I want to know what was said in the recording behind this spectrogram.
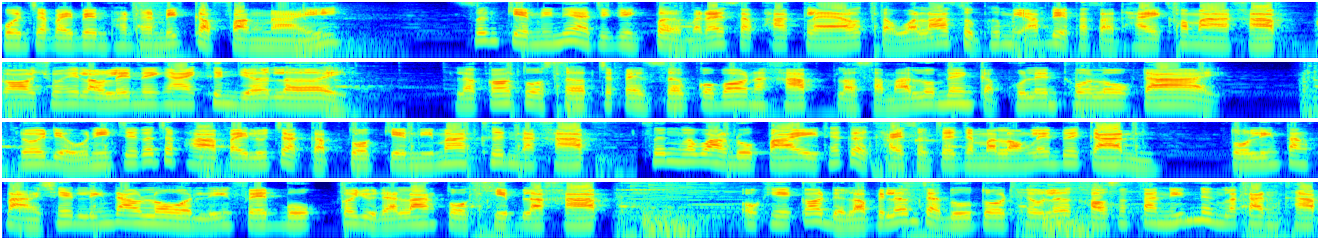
ควรจะไปเป็นพันธมิตรกับฝั่งไหน ซึ่งเกมนี้เนี่ยจริงๆเปิดมาได้สักพักแล้ว แต่ว่าล่าสุดเพิ่งมีอัปเดตภาษาไทยเข้ามาครับ ก็ช่วยให้เราเล่นได้ง่ายขึ้นเยอะเลย แล้วก็ตัวเซิร์ฟจะเป็นเซิร์ฟ global นะครับ เราสามารถร่วมเล่นกับผู้เล่นทั่วโลกได้ โดยเดี๋ยววันนี้เจ๊ก็จะพาไปรู้จักกับตัวเกมนี้มากขึ้นนะครับ ซึ่งระหว่างดูไปถ้าเกิดใครสนใจจะมาลองเล่นด้วยกัน ตัวลิงก์ต่างๆ เช่นลิงก์ดาวน์โหลด ลิงก์ Facebook ก็อยู่ด้านล่างตัวคลิปแล้วครับ โอเค ก็เดี๋ยวเราไปเริ่มจากดูตัวเทเลอร์เขาสั้นๆนิดนึงละกันครับ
